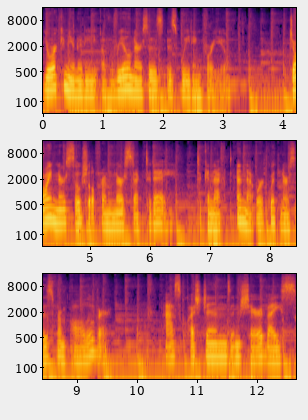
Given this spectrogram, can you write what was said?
Your community of real nurses is waiting for you. Join Nurse Social from NurseDeck today to connect and network with nurses from all over. Ask questions and share advice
